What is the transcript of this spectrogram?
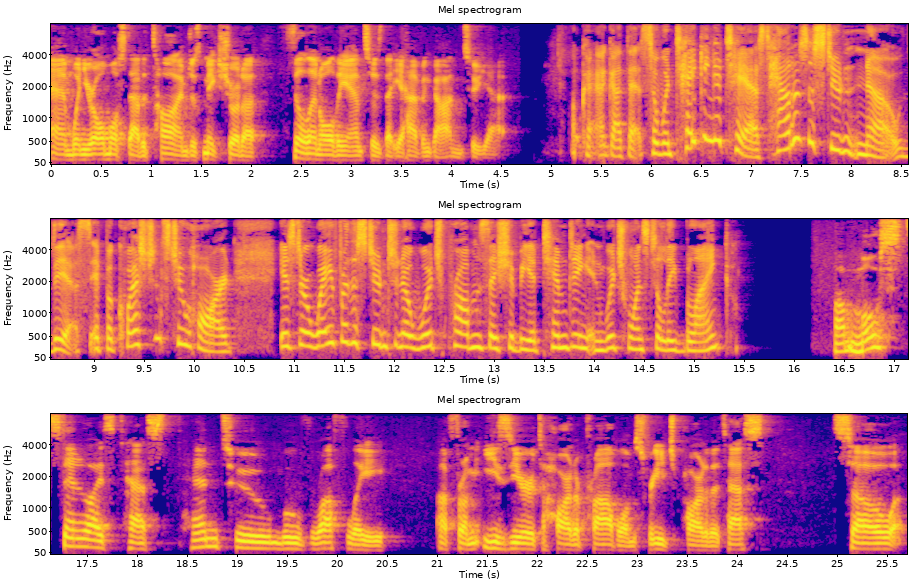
And when you're almost out of time, just make sure to fill in all the answers that you haven't gotten to yet. Okay, I got that. So when taking a test, how does a student know this? If a question's too hard, is there a way for the student to know which problems they should be attempting and which ones to leave blank? Um, most standardized tests tend to move roughly uh, from easier to harder problems for each part of the test. So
